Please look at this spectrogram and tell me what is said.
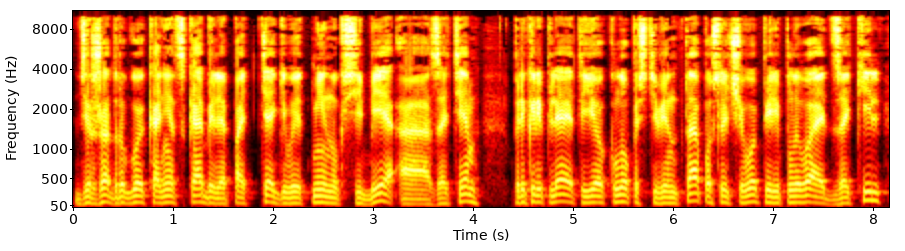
держа другой конец кабеля, подтягивает мину к себе, а затем прикрепляет ее к лопасти винта, после чего переплывает за киль,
